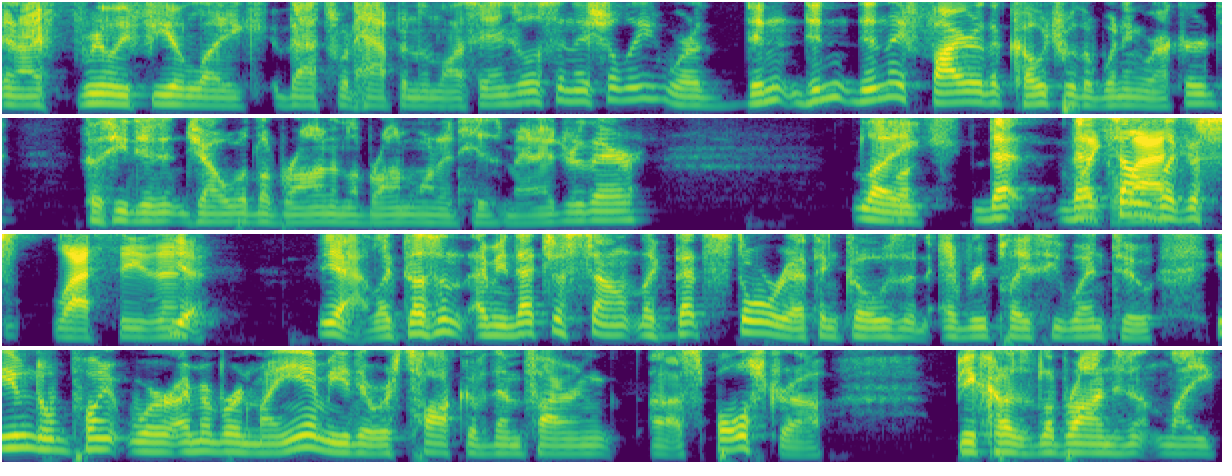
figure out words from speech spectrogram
and I really feel like that's what happened in Los Angeles initially where didn't didn't didn't they fire the coach with a winning record because he didn't gel with LeBron and LeBron wanted his manager there like that that Like sounds last, like a last season. yeah. Yeah, like doesn't I mean that just sound like that story I think goes in every place he went to, even to a point where I remember in Miami there was talk of them firing uh, Spoelstra because LeBron didn't like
